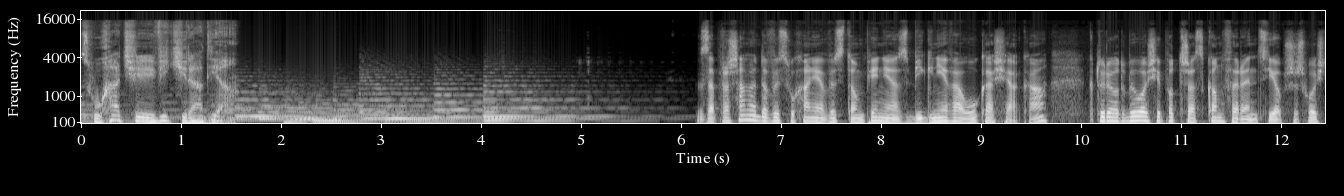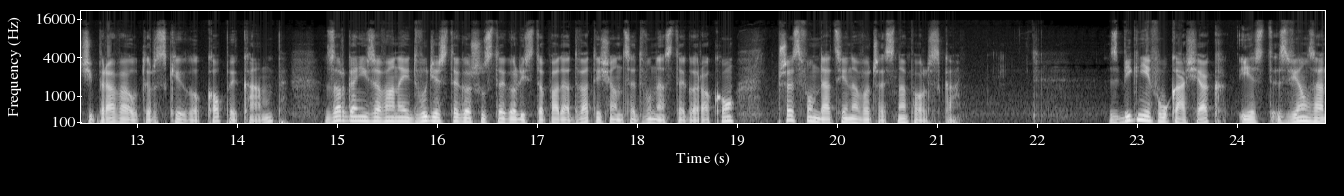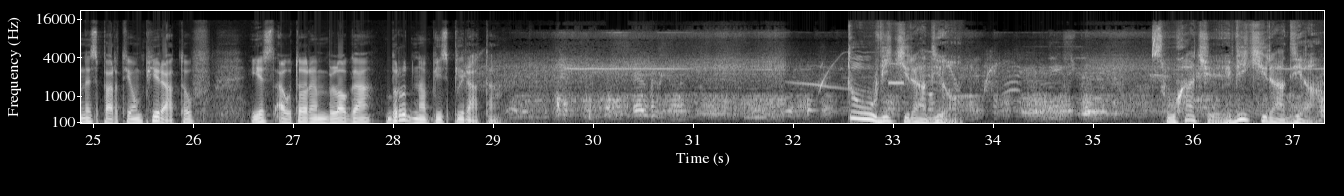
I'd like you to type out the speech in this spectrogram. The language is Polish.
Słuchacie Wiki Radia. Zapraszamy do wysłuchania wystąpienia Zbigniewa Łukasiaka, które odbyło się podczas konferencji o przyszłości prawa autorskiego Kopy Camp, zorganizowanej 26 listopada 2012 roku przez Fundację Nowoczesna Polska. Zbigniew Łukasiak jest związany z partią piratów, jest autorem bloga Brudnopis Pirata. Tu Wiki Radio. Słuchacie Wiki Radia.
